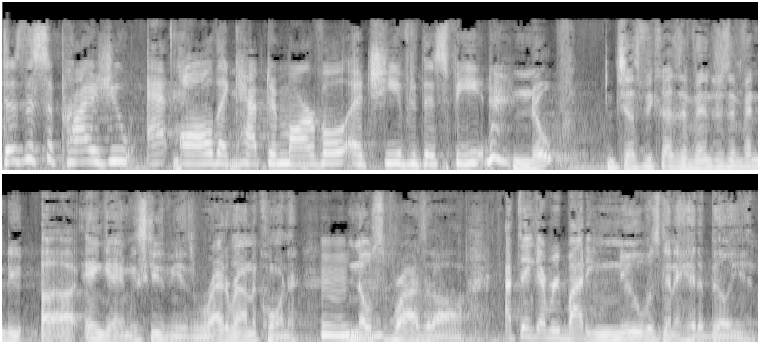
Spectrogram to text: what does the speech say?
Does this surprise you at all that Captain Marvel achieved this feat? Nope. Just because Avengers Infinity, uh, Endgame, excuse me, is right around the corner. Mm-hmm. No surprise at all. I think everybody knew it was going to hit a billion.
